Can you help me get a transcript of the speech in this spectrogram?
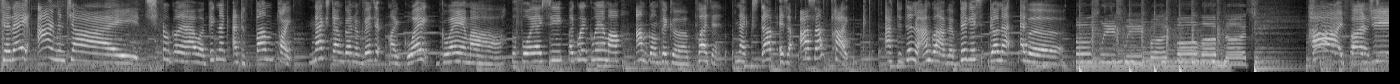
Today I'm in charge. We're gonna have a picnic at the fun park. Next, I'm gonna visit my great grandma. Before I see my great grandma, I'm gonna pick her a present. Next up is an awesome park. After dinner, I'm gonna have the biggest donut ever. Mostly sweet but full of nuts. Hi, Fudgies!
